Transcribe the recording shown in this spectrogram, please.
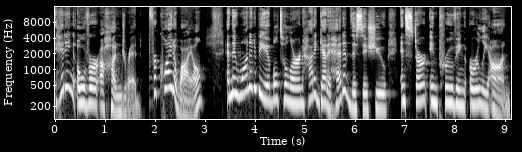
hitting over a hundred for quite a while. And they wanted to be able to learn how to get ahead of this issue and start improving early on.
